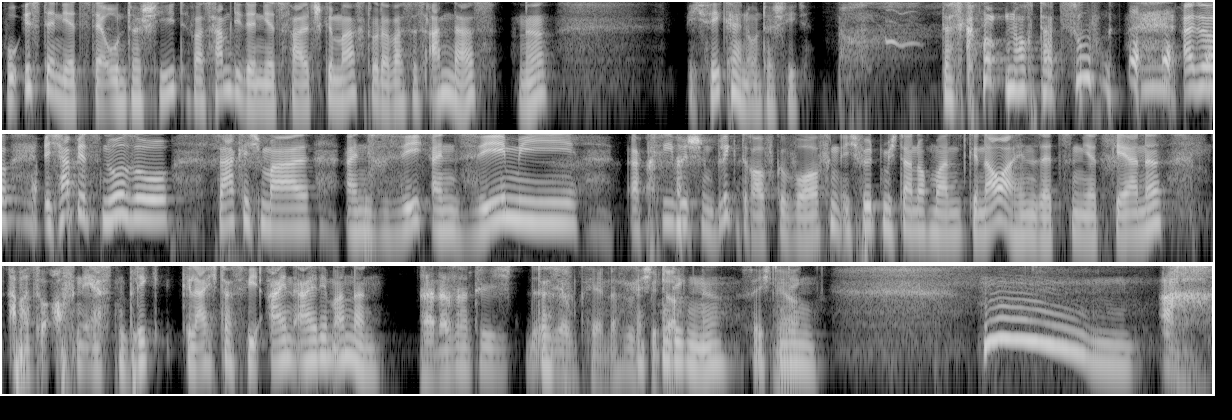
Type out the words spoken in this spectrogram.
Wo ist denn jetzt der Unterschied? Was haben die denn jetzt falsch gemacht oder was ist anders? Ne? Ich sehe keinen Unterschied. Das kommt noch dazu. Also ich habe jetzt nur so, sag ich mal, einen, Se einen semi-akribischen Blick drauf geworfen. Ich würde mich da noch mal genauer hinsetzen jetzt gerne. Aber so auf den ersten Blick gleicht das wie ein Ei dem anderen. Ja, das ist natürlich, Das ja, okay, das ist echt bitter. ein Ding, ne? Das ist echt ein Ja. Ding. Hm. Ach,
